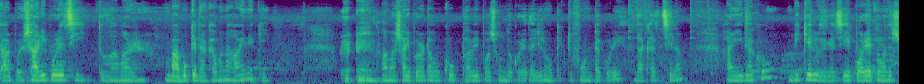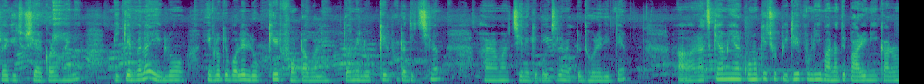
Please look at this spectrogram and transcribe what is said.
তারপর শাড়ি পরেছি তো আমার বাবুকে দেখাবো না হয় নাকি? আমার শাড়ি পরাটা ও খুবভাবে পছন্দ করে, তাই জন্য ওকে একটু ফোনটা করে দেখাচ্ছিলাম। আর এই দেখো, বিকেল হয়ে গেছে, এরপরে আর তোমাদের সঙ্গে কিছু শেয়ার করা হয়নি। বিকেলবেলা এগুলো, এগুলোকে বলে লক্ষ্মীর ফোঁটা বলে। তো আমি লক্ষ্মীর ফোঁটা দিচ্ছিলাম, আর আমার ছেলেকে বলছিলাম একটু ধরে দিতে। আর আজকে আমি আর কোনো কিছু পিঠে পুলি বানাতে পারিনি, কারণ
